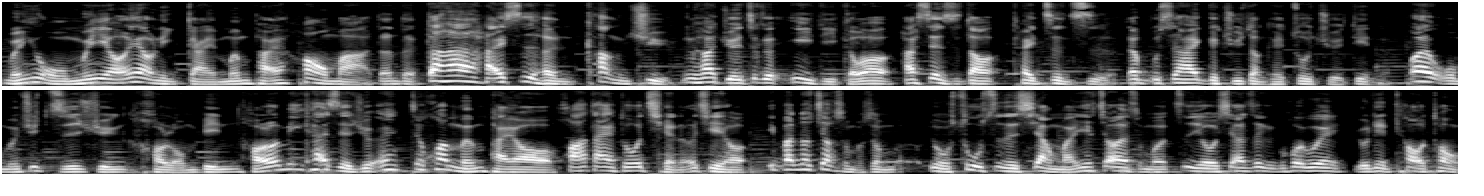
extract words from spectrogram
没有，我们要要你改门牌号码等等，但他还是很抗拒，因为他觉得这个议题搞不好他认识到太正式了，但不是他一个局长可以做决定的。后来我们去咨询郝龙斌，郝龙斌一开始也觉得，哎，这换门牌哦，花太多钱了，而且哦，一般都叫什么什么有数字的巷嘛，要叫什么自由巷，这个会不会有点跳痛？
